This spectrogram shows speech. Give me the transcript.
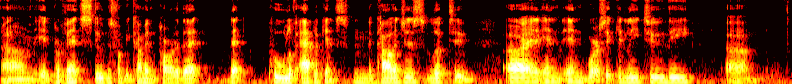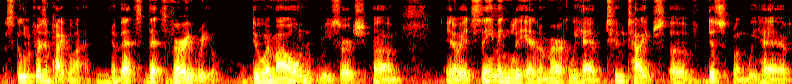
Um, it prevents students from becoming part of that, that pool of applicants mm-hmm. the colleges look to. Uh, and, and worse, it can lead to the um, school to prison pipeline. Mm-hmm. And that's, that's very real. Doing my own research, um, you know, it's seemingly in America we have two types of discipline. We have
